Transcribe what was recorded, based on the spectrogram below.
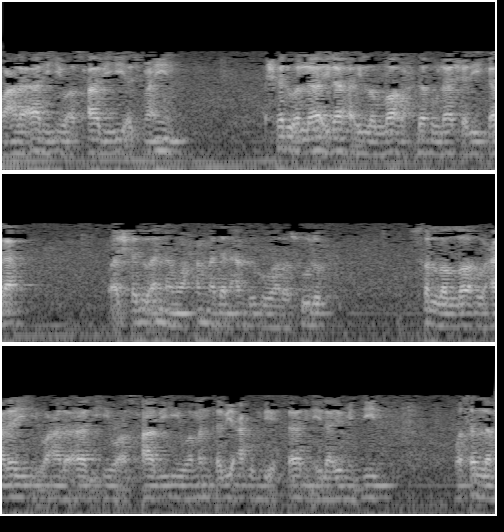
وعلى آله وأصحابه أجمعين. أشهد أن لا إله إلا الله وحده لا شريك له وأشهد أن محمدا عبده ورسوله صلى الله عليه وعلى آله وأصحابه ومن تبعهم بإحسان إلى يوم الدين. وسلم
